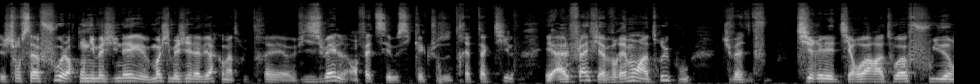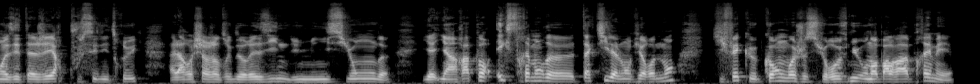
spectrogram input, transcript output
je trouve ça fou. Alors qu'on imaginait, moi, j'imaginais la VR comme un truc très euh, visuel. En fait, c'est aussi quelque chose de très tactile. Et Half-Life, il y a vraiment un truc où tu vas tirer les tiroirs à toi, fouiller dans les étagères, pousser des trucs à la recherche d'un truc de résine, d'une munition. de- Il y, a, il y a un rapport extrêmement euh, tactile à l'environnement qui fait que quand moi je suis revenu, on en parlera après, mais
